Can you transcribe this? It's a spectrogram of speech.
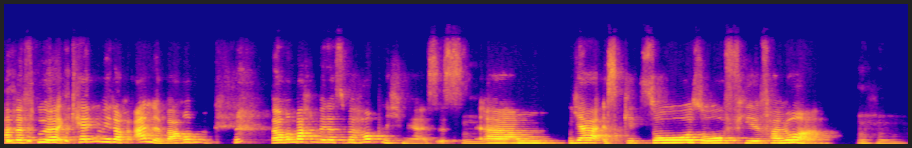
haben wir früher, kennen wir doch alle. Warum, warum machen wir das überhaupt nicht mehr? Es ist, mhm. ähm, ja, es geht so, so viel verloren. Mhm.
